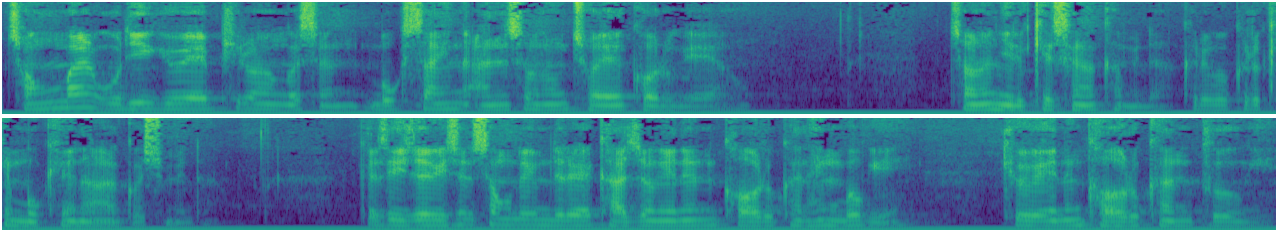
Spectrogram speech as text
정말 우리 교회에 필요한 것은 목사인 안선홍 저의 거룩이에요. 저는 이렇게 생각합니다. 그리고 그렇게 목회해 나갈 것입니다. 그래서 이 자리에 계신 성도님들의 가정에는 거룩한 행복이, 교회에는 거룩한 부흥이,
